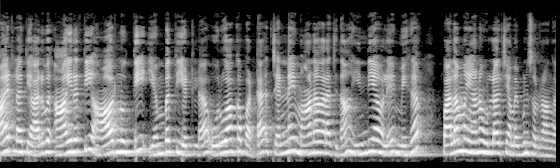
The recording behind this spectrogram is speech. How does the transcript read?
ஆயிரத்தி தொள்ளாயிரத்தி அறுபது ஆயிரத்தி அறுநூற்றி எண்பத்தி எட்டில் உருவாக்கப்பட்ட சென்னை மாநகராட்சி தான் இந்தியாவிலே மிக பழமையான உள்ளாட்சி அமைப்புன்னு சொல்கிறாங்க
